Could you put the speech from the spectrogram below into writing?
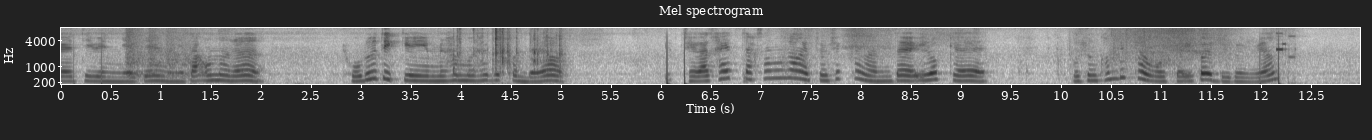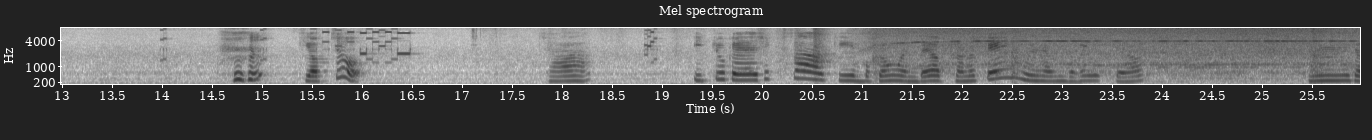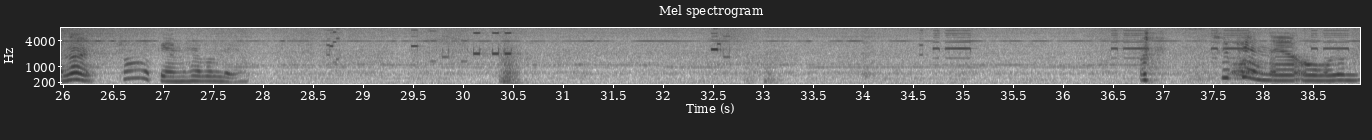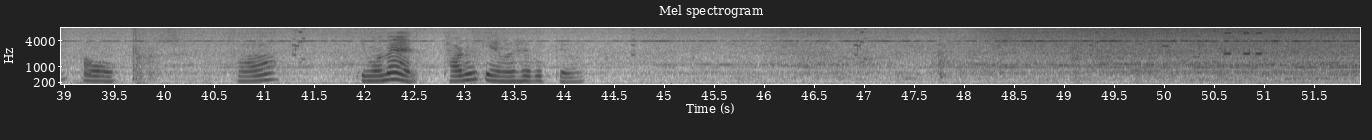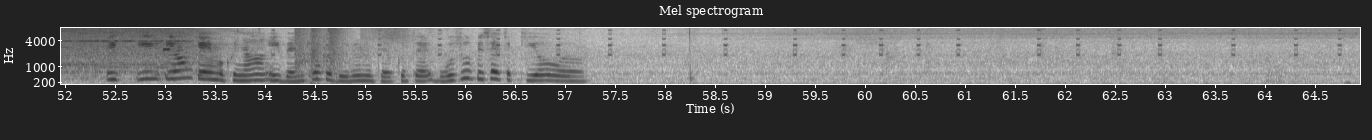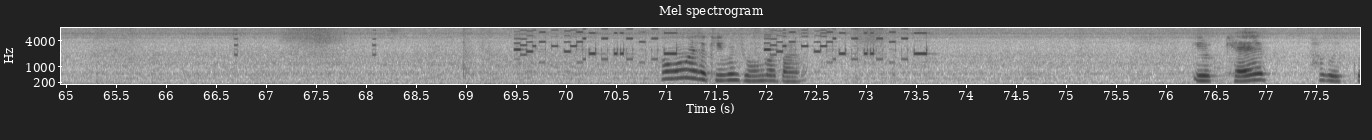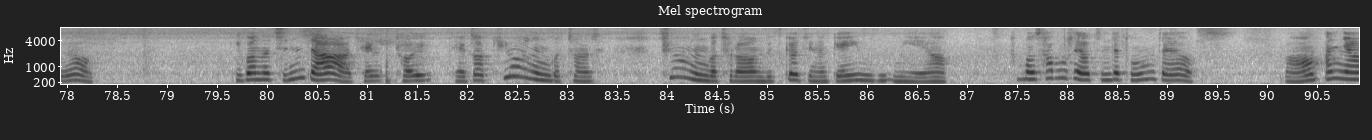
안녕하세요. TVN 예진입니다. 오늘은 조르디 게임을 한번 해볼 건데요. 제가 살짝 성장을 좀 시켜놨는데 이렇게 무슨 컴퓨터가 있어요. 이걸 누르면 귀엽죠? 자, 이쪽에 식사하기 뭐 그런 건데요. 저는 게임을 한번 해볼게요. 음, 저는 추억 게임 해볼래요. 어, 어른, 어. 자, 이번엔 다른 게임을 해볼게요. 이, 이, 이런 게임은 그냥 이 왼쪽을 누르면 돼요. 근데 모습이 살짝 귀여워요. 성공해서 기분 좋은가 봐요. 이렇게 하고 있고요. 이거는 진짜 제, 저희, 제가 키우는 것처럼, 키우는 것처럼 느껴지는 게임이에요. 한번 사보세요. 진짜 도움 돼요. 그럼 안녕.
